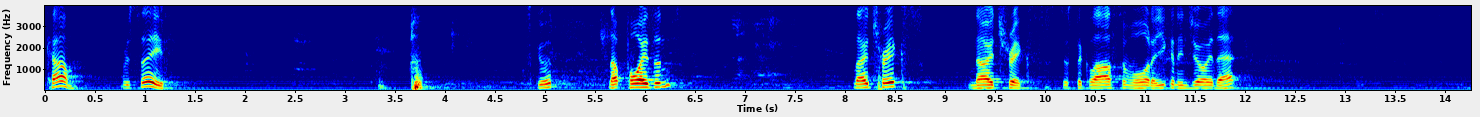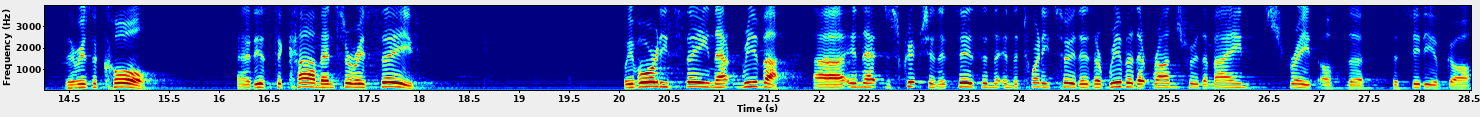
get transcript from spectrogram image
Come, receive. It's good. Not poisons. No tricks. No tricks, just a glass of water. You can enjoy that. There is a call, and it is to come and to receive. We've already seen that river uh, in that description. It says in the, in the 22 there's a river that runs through the main street of the, the city of God,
